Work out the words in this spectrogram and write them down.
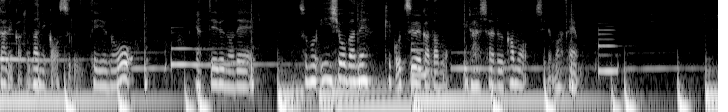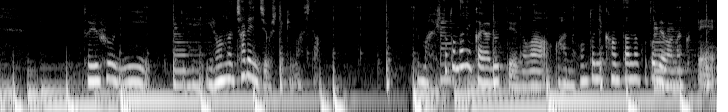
誰かと何かをするっていうのをやっているのでその印象がね結構強い方もいらっしゃるかもしれません。というふうにいろんなチャレンジをしてきました。でまあ、人と何かやるっていうのはあの本当に簡単なことではなくて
